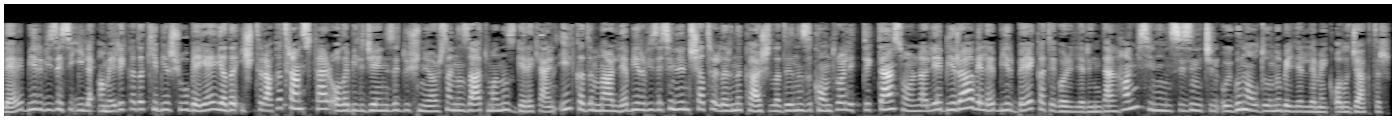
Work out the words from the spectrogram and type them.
L1 vizesi ile Amerika'daki bir şubeye ya da iştiraka transfer olabileceğinizi düşünüyorsanız atmanız gereken ilk adımlar L1 vizesinin şatırlarını karşıladığınızı kontrol ettikten sonra L1A ve L1B kategorilerinden hangisinin sizin için uygun olduğunu belirlemek olacaktır.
